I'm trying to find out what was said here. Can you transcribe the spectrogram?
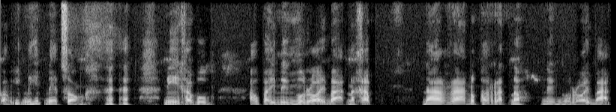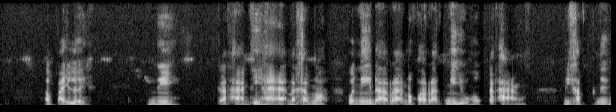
กล้องอีกนิดแดดส่อง นี่ครับผม เอาไปหนึ่งร้อยบาทนะครับ ดารานพรัตน์เนาะหนึ่งร้อยบาท เอาไปเลย นี่ กระถางที่ห้านะครับเนาะ วันนี้ดารานพรัตน์มีอยู่หกกระถางนี่ครับหนึ่ง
